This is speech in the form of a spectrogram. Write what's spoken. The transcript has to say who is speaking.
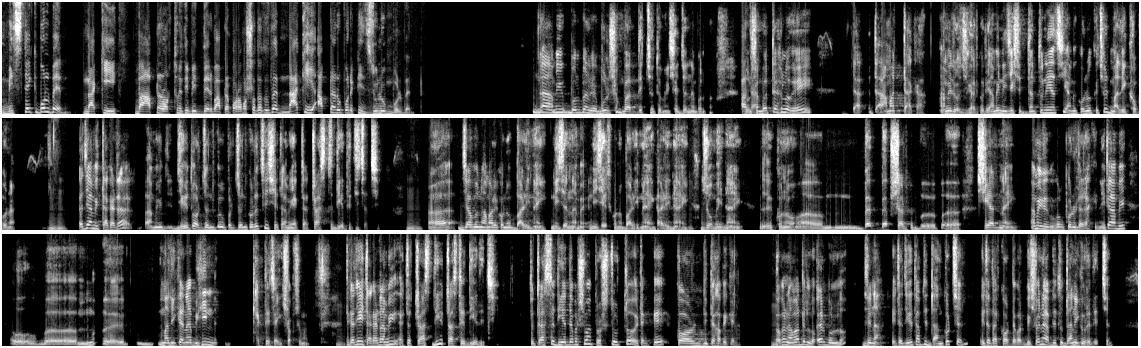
Speaker 1: Mistake বলবেন? নাকি বা আপনার অর্থনীতিবিদদের বা আপনার পরামর্শদাতাদের নাকি আপনার উপর একটি জুলুম বলবেন?
Speaker 2: না আমি বলব না ভুল সংবাদ দিচ্ছ তুমি সেই জন্য বলব। ভুল
Speaker 1: আচ্ছা।
Speaker 2: সংবাদটা হলো এই আমার টাকা আমি রোজগার করি আমি নিজে সিদ্ধান্ত নিয়েছি আমি কোনো কিছুর মালিক হব না। কাজে আমি টাকাটা আমি যেহেতু অর্জন উপার্জন করেছি সেটা আমি একটা ট্রাস্ট দিয়ে দিতে চাচ্ছি। যেমন আমার কোনো বাড়ি নাই নিজের নামে নিজের কোনো বাড়ি নাই গাড়ি নাই জমি নাই কোনো ব্যবসার শেয়ার নাই আমি কোনোটা রাখিনি। এটা আমি মালিকানাবিহীন থাকতে চাই সবসময়। ঠিক আছে এই টাকাটা আমি একটা ট্রাস্ট দিয়ে ট্রাস্টে দিয়ে দিচ্ছি। তো ট্রাস্টে দিয়ে দেওয়ার সময় প্রশ্ন উঠল এটাকে কর দিতে হবে কেন? তখন আমাদের লয়ার বলল যে না এটা যেহেতু আপনি দান করছেন এটা তার কর দেওয়ার বিষয় না আপনি তো দানই করে দিচ্ছেন।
